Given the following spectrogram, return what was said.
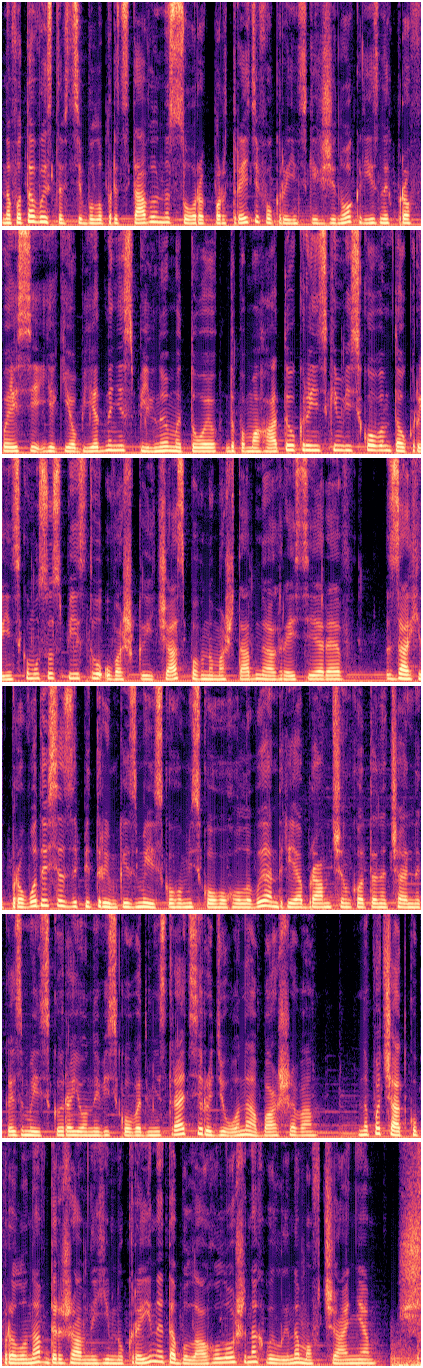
На фотовиставці було представлено 40 портретів українських жінок різних професій, які об'єднані спільною метою допомагати українським військовим та українському суспільству у важкий час повномасштабної агресії РФ. Захід проводився за підтримки Ізмаїльського міського голови Андрія Брамченко та начальника Ізмаїльської районної військової адміністрації Родіона Абашева. На початку пролунав державний гімн України та була оголошена хвилина мовчання. Ще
